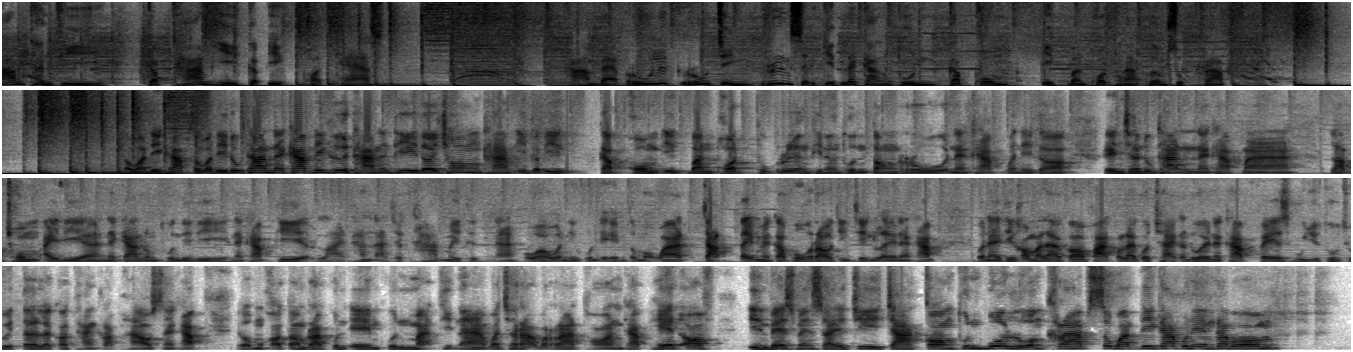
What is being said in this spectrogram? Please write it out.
ถามทันทีกับถามอีกกับอีกพอดแคสต์ถามแบบรู้ลึกรู้จริง เรื่องเศรษฐกิจและการลงทุนกับผม อีกบรรพฒนาเพิ่มสุขครับ สวัสดีครับ สวัสดีทุกท่านนะครับ นี่คือถามทันทีโดยช่องถามอีกกับอีกกับผมอีกบรรพศทุกเรื่องที่นักลงทุนต้องรู้นะครับ วันนี้ก็เรียนเชิญทุกท่านนะครับมา รับชมไอเดียในการลงทุนดีๆนะครับที่หลายท่านอาจจะคาดไม่ถึงนะ เพราะว่าวันนี้คุณเอมต้องบอกว่าจัดเต็มให้กับพวกเราจริง ๆ เลยนะครับคนไหนที่เข้ามาแล้วก็ฝากกดไลค์กดแชร์กันด้วยนะครับ Facebook YouTube Twitter แล้วก็ทาง Clubhouse นะครับเดี๋ยวผมขอต้อนรับคุณเอมคุณมทินาวัชระวราธรครับ Head of Investment Strategy จากกองทุนบัวหลวงครับ สวัสดีครับคุณเอมครับผม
